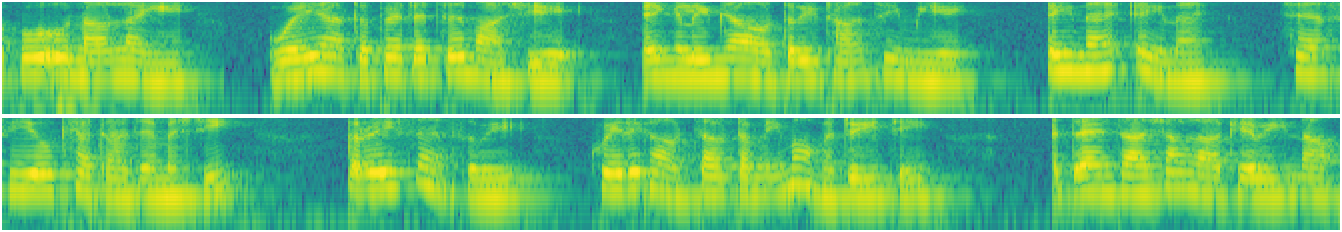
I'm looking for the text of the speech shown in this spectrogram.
အဖိုးအနောက်လိုက်ရင်ဝဲရတစ်ဖက်တစ်ချက်မှရှိတဲ့အင်္ဂလိပ်မြောက်ကိုတရိထားကြည့်မိရဲ့အိမ်တိုင်းအိမ်တိုင်းချန်စီယိုခတ်ထားခြင်းမရှိတရိษံဆိုပြီးခွေးတစ်ကောင်ကြောင်တမီမှမတွေးချင်အတန်ကြာရှောက်လာခဲ့ပြီးနောက်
